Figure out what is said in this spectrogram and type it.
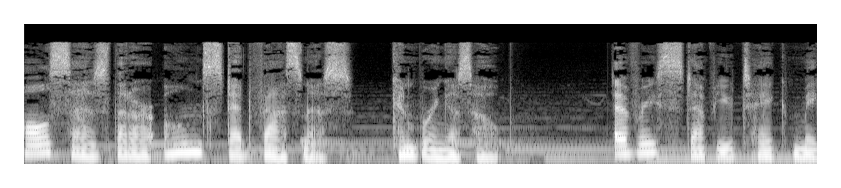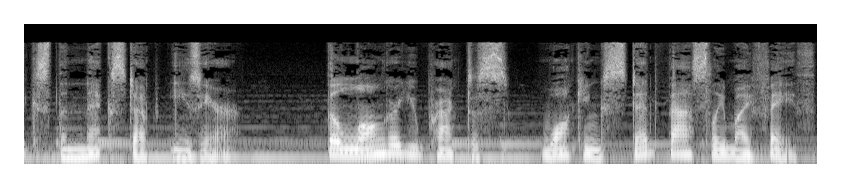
Paul says that our own steadfastness can bring us hope. Every step you take makes the next step easier. The longer you practice walking steadfastly by faith,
